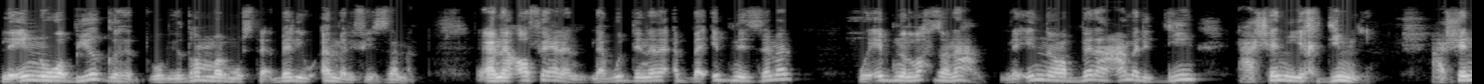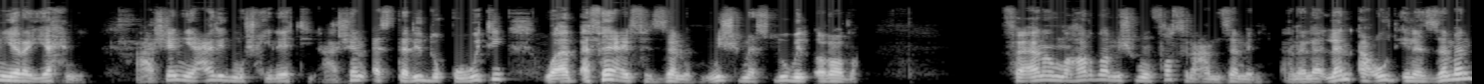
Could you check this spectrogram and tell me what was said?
لأنه هو بيجهض وبيدمر مستقبلي وأملي في الزمن. أنا آه فعلا لابد إن أنا أبقى ابن الزمن وابن اللحظة نعم لأن ربنا عمل الدين عشان يخدمني عشان يريحني. عشان يعالج مشكلاتي عشان أسترد قوتي وأبقى فاعل في الزمن مش مسلوب الإرادة. فأنا النهارده مش منفصل عن زمني أنا لن أعود إلى الزمن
